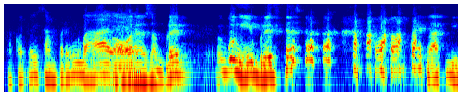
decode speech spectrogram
Takutnya disamperin bahaya. kalau ya. ada disamperin gue ngibrit ngapain lagi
